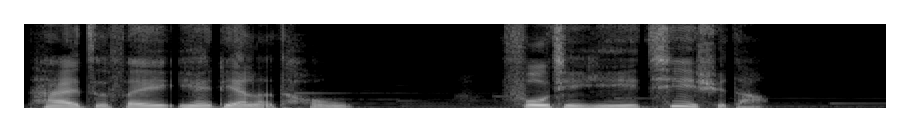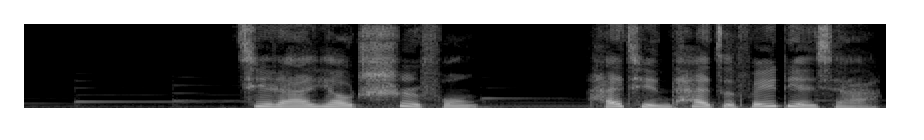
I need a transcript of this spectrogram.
太子妃也点了头。傅锦仪继续道：“既然要敕封，还请太子妃殿下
